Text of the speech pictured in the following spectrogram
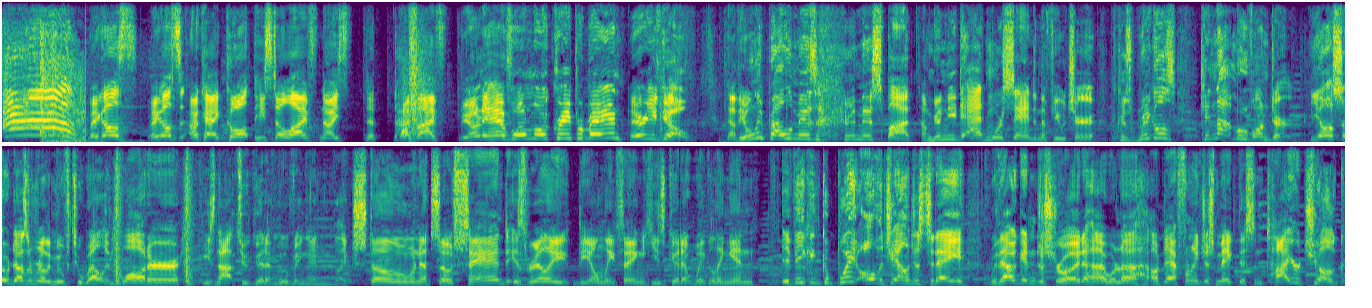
Ah! Wiggles! Wiggles! Okay, cool. He's still alive. Nice. Uh, high five. We only have one more creeper, man. There you go. Now, the only problem is, in this spot, I'm gonna need to add more sand in the future, because Wiggles cannot move on dirt. He also doesn't really move too well in water, he's not too good at moving in, like, stone, so sand is really the only thing he's good at wiggling in. If he can complete all the challenges today without getting destroyed, I will, uh, I'll definitely just make this entire chunk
